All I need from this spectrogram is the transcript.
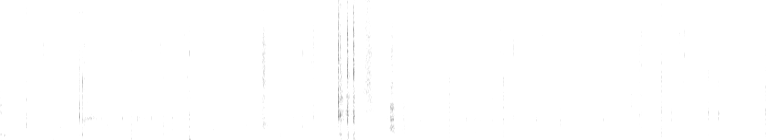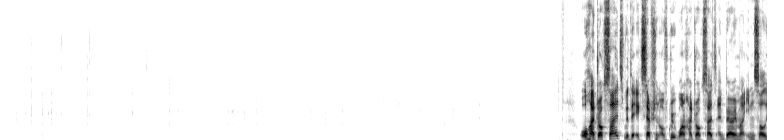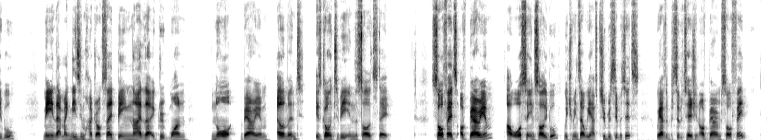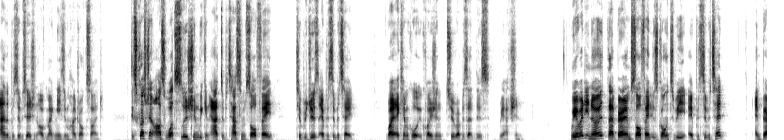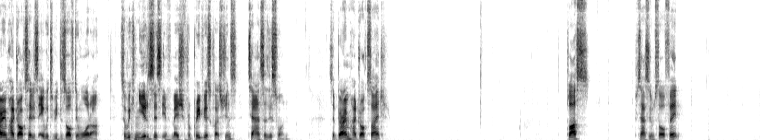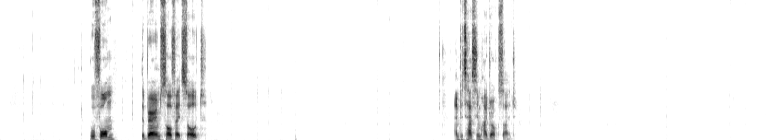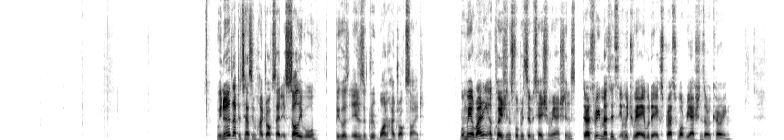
All hydroxides, with the exception of group 1 hydroxides and barium, are insoluble, meaning that magnesium hydroxide, being neither a group 1 nor barium element, is going to be in the solid state. Sulfates of barium are also insoluble, which means that we have two precipitates. We have the precipitation of barium sulfate and the precipitation of magnesium hydroxide. This question asks what solution we can add to potassium sulfate to produce a precipitate. Write a chemical equation to represent this reaction. We already know that barium sulfate is going to be a precipitate and barium hydroxide is able to be dissolved in water. So we can use this information from previous questions to answer this one. So barium hydroxide plus potassium sulfate will form the barium sulfate salt and potassium hydroxide. We know that potassium hydroxide is soluble because it is a group 1 hydroxide. When we are writing equations for precipitation reactions, there are three methods in which we are able to express what reactions are occurring.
